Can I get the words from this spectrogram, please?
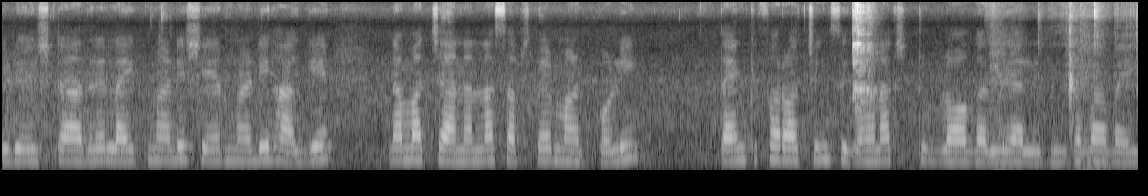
ವಿಡಿಯೋ ಇಷ್ಟ ಆದರೆ ಲೈಕ್ ಮಾಡಿ ಶೇರ್ ಮಾಡಿ, ಹಾಗೆ ನಮ್ಮ ಚಾನಲ್ನ ಸಬ್ಸ್ಕ್ರೈಬ್ ಮಾಡ್ಕೊಳ್ಳಿ. ಥ್ಯಾಂಕ್ ಯು ಫಾರ್ ವಾಚಿಂಗ್ ಸಿಗೋಣ ನೆಕ್ಸ್ಟ್ ವ್ಲಾಗಲ್ಲಿ ಅಲ್ಲಿ. ತನಕ ಬಾಯ್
